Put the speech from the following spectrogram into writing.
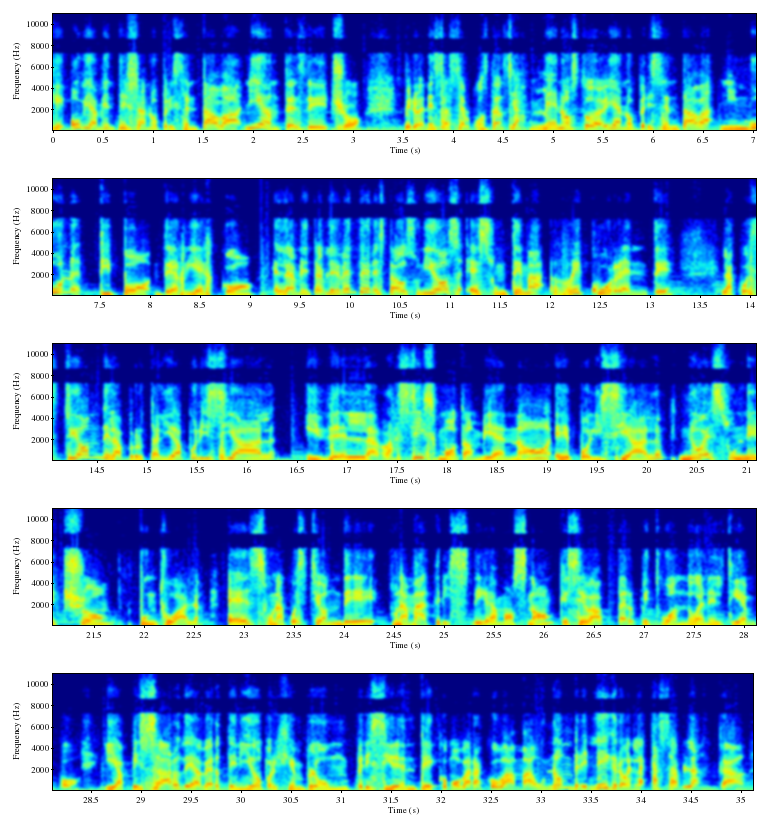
que obviamente ya no presentaba, ni antes de hecho, pero en esas circunstancias menos todavía no presentaba ningún tipo de riesgo. Lamentablemente en Estados Unidos es un tema recurrente. La cuestión de la brutalidad policial, y del racismo también, ¿no? Eh, policial, no es un hecho puntual. Es una cuestión de una matriz, digamos, ¿no? Que se va perpetuando en el tiempo. Y a pesar de haber tenido, por ejemplo, un presidente como Barack Obama, un hombre negro en la Casa Blanca,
